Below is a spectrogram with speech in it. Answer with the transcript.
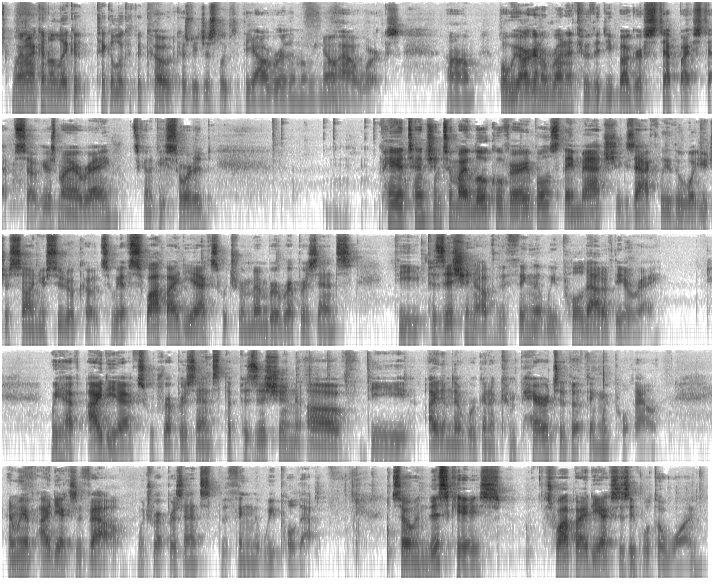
We're not going to take a look at the code because we just looked at the algorithm and we know how it works. Um, but we are going to run it through the debugger step by step. So here's my array. It's going to be sorted. Pay attention to my local variables. They match exactly the what you just saw in your pseudocode. So we have swap IDX, which remember represents the position of the thing that we pulled out of the array. We have IDX, which represents the position of the item that we're going to compare to the thing we pulled out. And we have IDX val, which represents the thing that we pulled out. So in this case, swap IDX is equal to 1,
